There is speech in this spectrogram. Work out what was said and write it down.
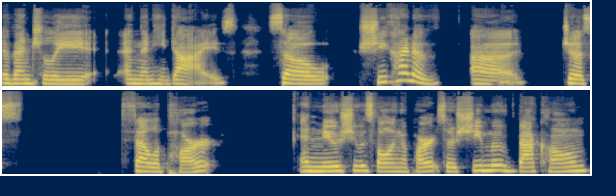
eventually. And then he dies. So she kind of uh, just fell apart and knew she was falling apart. So she moved back home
